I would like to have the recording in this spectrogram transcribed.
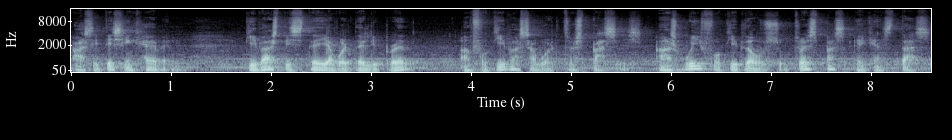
as it is in heaven. Give us this day our daily bread, and forgive us our trespasses, as we forgive those who trespass against us.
